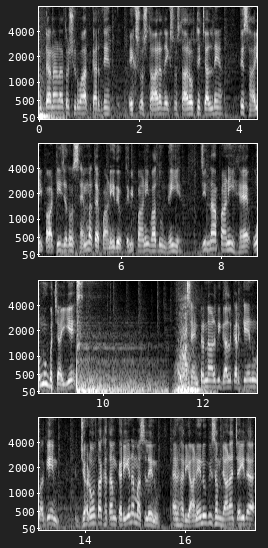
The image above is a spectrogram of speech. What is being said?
ਬੁੱਢਾ ਨਾਲਾ ਤੋਂ ਸ਼ੁਰੂਆਤ ਕਰਦੇ ਹਾਂ। 117 ਦਾ 117 ਉੱਤੇ ਚੱਲਦੇ ਹਾਂ। ਤੇ ਸਾਰੀ ਪਾਰਟੀ ਜਦੋਂ ਸਹਿਮਤ ਹੈ ਪਾਣੀ ਦੇ ਉੱਤੇ ਵੀ, ਪਾਣੀ ਵਾਧੂ ਨਹੀਂ ਹੈ। ਜਿੰਨਾ ਪਾਣੀ ਹੈ ਉਹਨੂੰ ਬਚਾਈਏ। ਸੈਂਟਰ ਨਾਲ ਵੀ ਗੱਲ ਕਰਕੇ ਇਹਨੂੰ ਅਗੇਨ ਜੜੋਂ ਤਾਂ ਖਤਮ ਕਰੀਏ ਨਾ ਮਸਲੇ ਨੂੰ ਐਨ ਹਰਿਆਣੇ ਨੂੰ ਵੀ ਸਮਝਾਉਣਾ ਚਾਹੀਦਾ ਹੈ।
